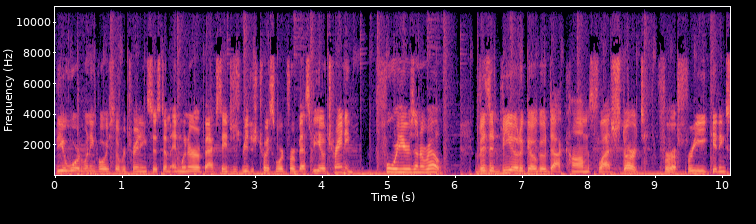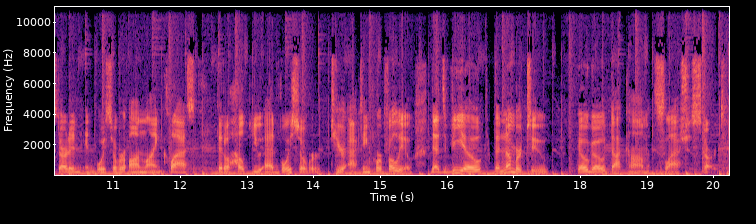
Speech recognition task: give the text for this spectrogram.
the award winning voiceover training system and winner of Backstage's Reader's Choice Award for Best VO Training four years in a row. Visit VO2GoGo.com slash start a free getting started in voiceover online class that'll help you add voiceover to your acting portfolio. That's VO, the number two, gogo.com slash start.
